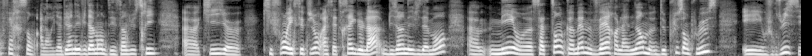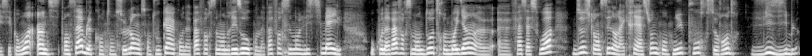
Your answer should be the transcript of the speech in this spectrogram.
faire sans. Alors il y a bien évidemment des industries euh, qui, euh, qui font exception à cette règle-là, bien évidemment, euh, mais ça tend quand même vers la norme de plus en plus, et aujourd'hui c'est pour moi indispensable quand on se lance, en tout cas qu'on n'a pas forcément de réseau, qu'on n'a pas forcément de liste email, ou qu'on n'a pas forcément d'autres moyens face à soi, de se lancer dans la création de contenu pour se rendre visible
